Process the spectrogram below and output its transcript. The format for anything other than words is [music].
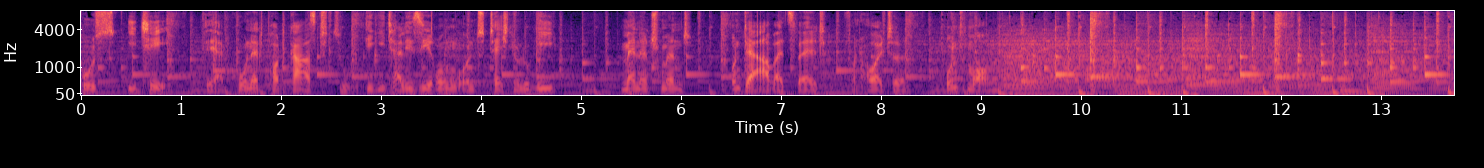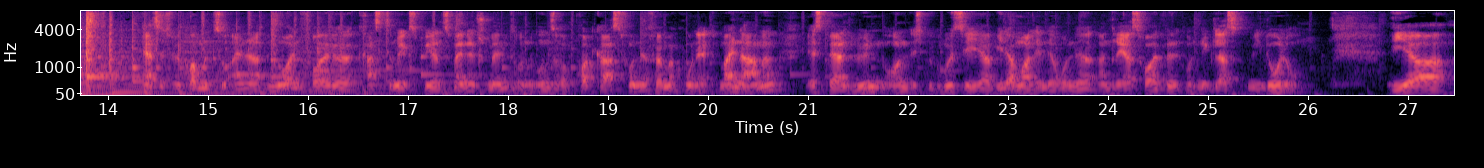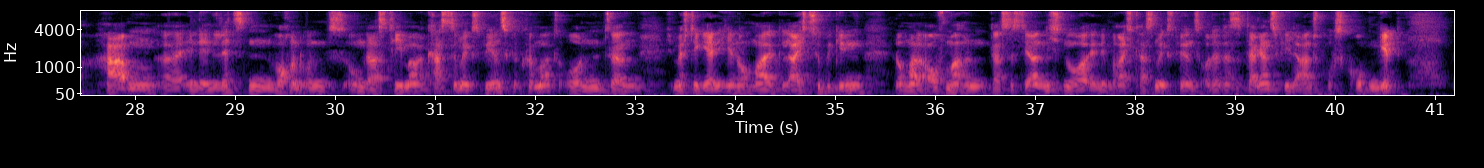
Fokus IT, der CONET Podcast zu Digitalisierung und Technologie, Management und der Arbeitswelt von heute und morgen. Herzlich willkommen zu einer neuen Folge Customer Experience Management und unserem Podcast von der Firma CONET. Mein Name ist Bernd Lühn und ich begrüße hier wieder mal in der Runde Andreas Heupel und Niklas Midolo. Wir haben äh, in den letzten Wochen uns um das Thema Custom Experience gekümmert und ähm, ich möchte gerne hier nochmal gleich zu Beginn nochmal aufmachen, dass es ja nicht nur in dem Bereich Custom Experience oder dass es da ganz viele Anspruchsgruppen gibt,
